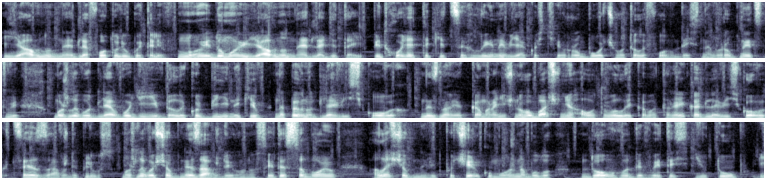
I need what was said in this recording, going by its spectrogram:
явно не для фотолюбителів. Ну і думаю, явно не для дітей. Підходять такі цеглини в якості робочого телефону десь на виробництві, можливо, для водіїв далекобійників, напевно, для військових. Не знаю, як камера нічного бачення, а от велика батарейка для військових це завжди плюс. Можливо, щоб не завжди його носити з собою, але щоб на відпочинку можна було довго дивитись YouTube і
